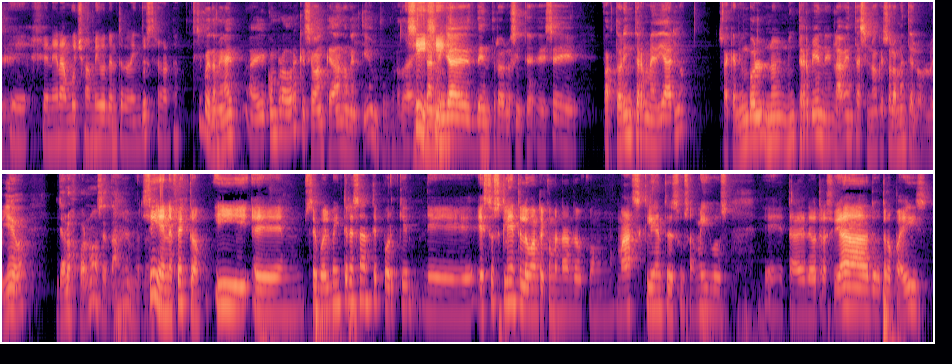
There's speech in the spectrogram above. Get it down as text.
eh, genera muchos amigos dentro de la industria, ¿verdad? Sí, pues también hay, hay compradores que se van quedando en el tiempo, ¿verdad? Sí, y también ya dentro de los ese factor intermediario, o sea, que no, no, no, interviene en la venta, sino que solamente lo, lo, lleva, ya los conoce también, ¿verdad? Sí, en efecto. Y eh, se vuelve interesante porque eh, estos clientes lo van recomendando con más clientes sus amigos, eh, tal vez de otra ciudad, de otro país,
